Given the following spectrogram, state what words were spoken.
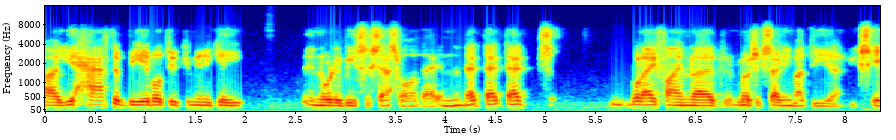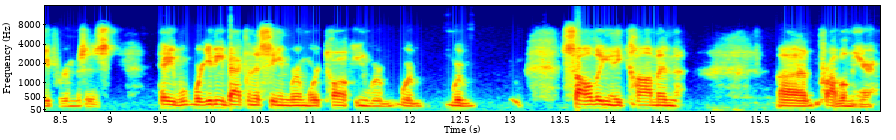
Uh, you have to be able to communicate in order to be successful at that. And that that that's what I find uh, most exciting about the uh, escape rooms is, hey, we're getting back in the same room. We're talking. We're we're we're solving a common uh, problem here.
